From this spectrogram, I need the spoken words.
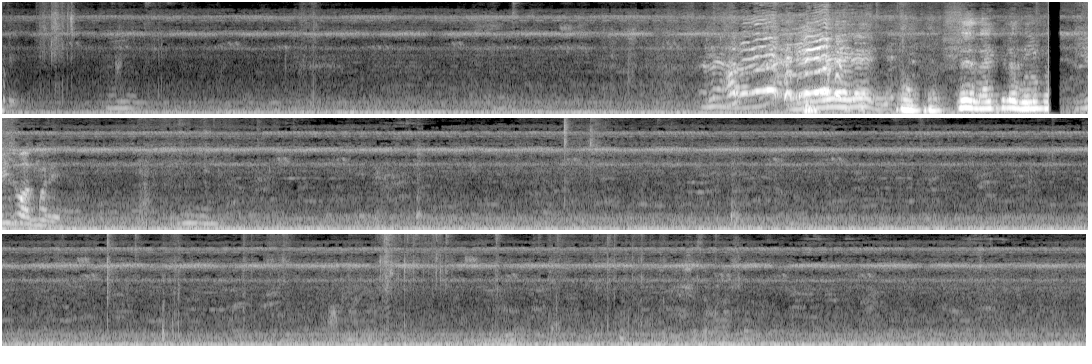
थांब, थांब. ए लाइट के लिए बोलूंगा प्लीज वाघमारे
